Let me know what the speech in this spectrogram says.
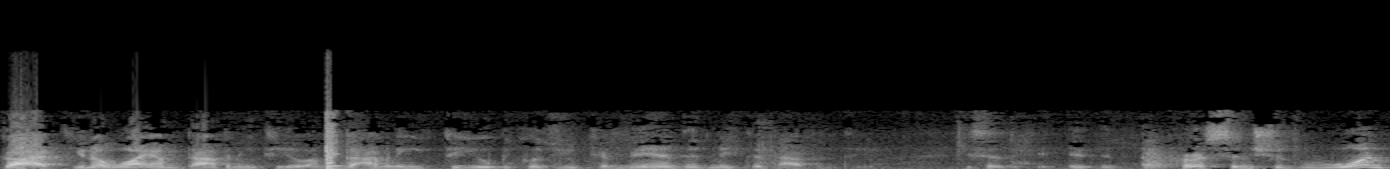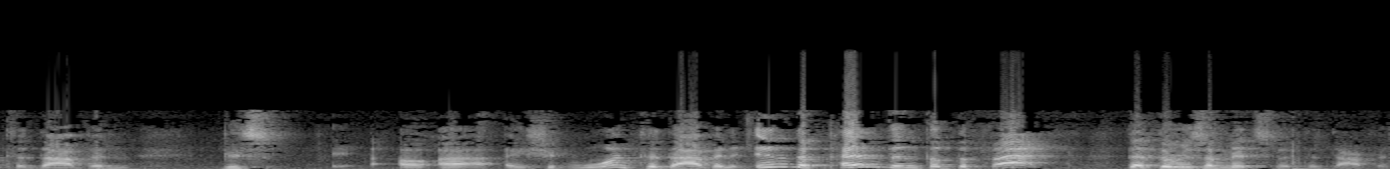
God, you know why I'm davening to you? I'm davening to you because you commanded me to daven to you. He said, a person should want to daven, this, uh, uh, should want to daven independent of the fact that there is a mitzvah to daven.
